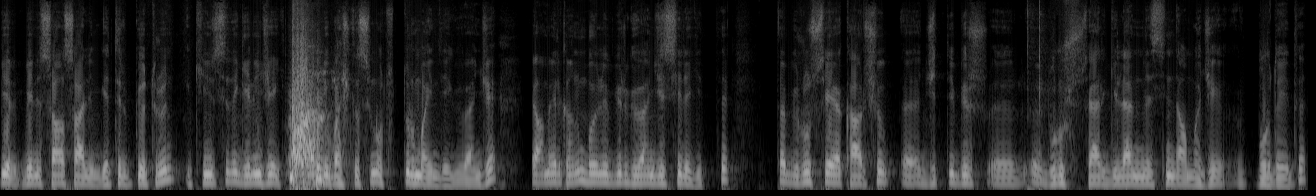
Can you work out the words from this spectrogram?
Bir, beni sağ salim getirip götürün. İkincisi de gelince iktidar bir başkasını oturtturmayın diye güvence. Ve Amerika'nın böyle bir güvencesiyle gitti. Tabii Rusya'ya karşı e, ciddi bir e, duruş sergilenmesinin de amacı buradaydı.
